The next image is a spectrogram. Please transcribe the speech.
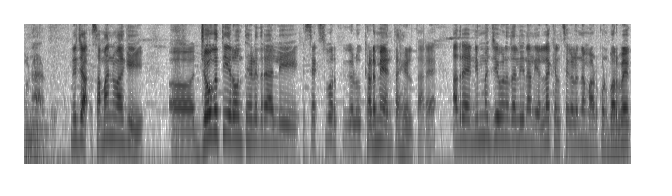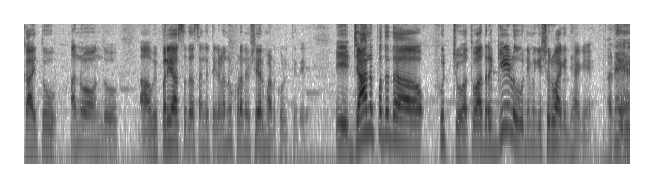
ಗುಣ ಅಂದ್ರೆ. ನಿಜ, ಸಾಮಾನ್ಯವಾಗಿ ಜೋಗತಿ ಜೋಗತಿಯರು ಅಂತ ಹೇಳಿದರೆ ಅಲ್ಲಿ ಸೆಕ್ಸ್ ವರ್ಕ್ಗಳು ಕಡಿಮೆ ಅಂತ ಹೇಳ್ತಾರೆ. ಆದರೆ ನಿಮ್ಮ ಜೀವನದಲ್ಲಿ ನಾನು ಎಲ್ಲ ಕೆಲಸಗಳನ್ನು ಮಾಡ್ಕೊಂಡು ಬರಬೇಕಾಯ್ತು ಅನ್ನುವ ಒಂದು ವಿಪರ್ಯಾಸದ ಸಂಗತಿಗಳನ್ನು ಕೂಡ ನೀವು ಶೇರ್ ಮಾಡ್ಕೊಳ್ತೀರಿ. ಈ ಜಾನಪದದ ಹುಚ್ಚು ಅಥವಾ ಅದರ ಗೀಳು ನಿಮಗೆ ಶುರುವಾಗಿದ್ದ ಹಾಗೆ? ಅದೇ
